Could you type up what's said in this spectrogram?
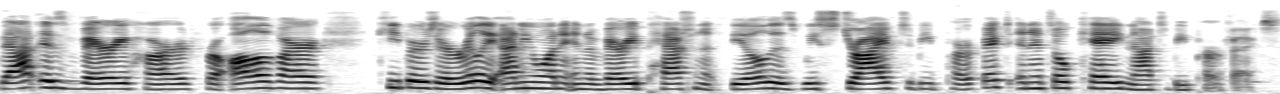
That is very hard for all of our keepers or really anyone in a very passionate field is we strive to be perfect and it's okay not to be perfect.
